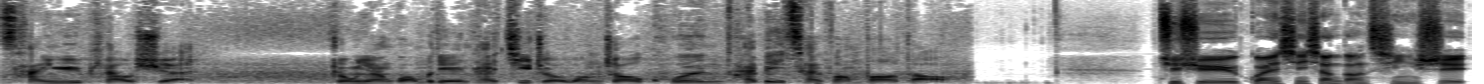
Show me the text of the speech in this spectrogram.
参与票选。中央广播电台记者王兆坤台北采访报道。继续关心香港情势，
